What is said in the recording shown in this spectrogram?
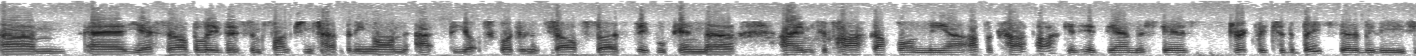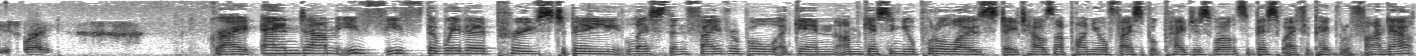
Um, uh, yeah, so I believe there's some functions happening on at the yacht squadron itself. So people can uh, aim to park up on the uh, upper car park and head down the stairs directly to the beach, that'll be the easiest way. Great. And um, if if the weather proves to be less than favourable, again, I'm guessing you'll put all those details up on your Facebook page as well. It's the best way for people to find out.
